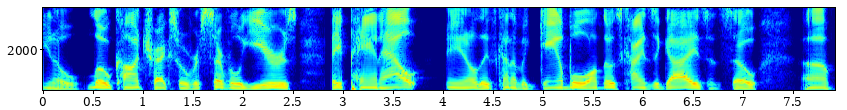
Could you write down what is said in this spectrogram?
you know low contracts over several years. They pan out you know there's kind of a gamble on those kinds of guys. And so um,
